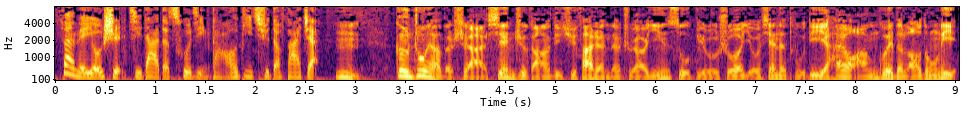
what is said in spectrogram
范围优势，极大的促进港澳地区的发展。嗯。更重要的是啊，限制港澳地区发展的主要因素，比如说有限的土地，还有昂贵的劳动力，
